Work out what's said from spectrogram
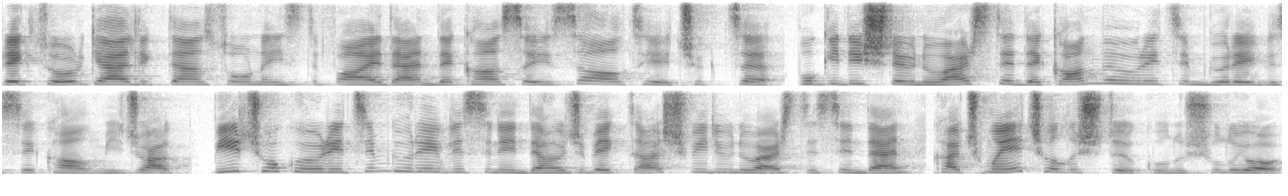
Rektör geldikten sonra istifa eden dekan sayısı 6'ya çıktı. Bu gidişle üniversite dekan ve öğretim görevlisi kalmayacak. Birçok öğretim görevlisinin de Hacı Bektaş Veli Üniversitesi'nden kaçmaya çalıştığı konuşuluyor.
